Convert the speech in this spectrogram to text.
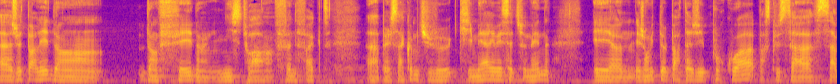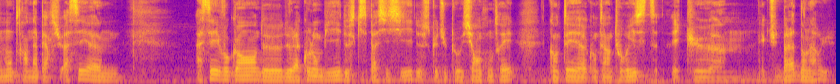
euh, je vais te parler d'un d'un fait, d'une histoire, un fun fact, euh, appelle ça comme tu veux, qui m'est arrivé cette semaine. Et, j'ai envie de te le partager. Pourquoi? Parce que ça, ça montre un aperçu assez, assez évoquant de, de la Colombie, de ce qui se passe ici, de ce que tu peux aussi rencontrer quand t'es euh, quand t'es un touriste et que euh, et que tu te balades dans la rue.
